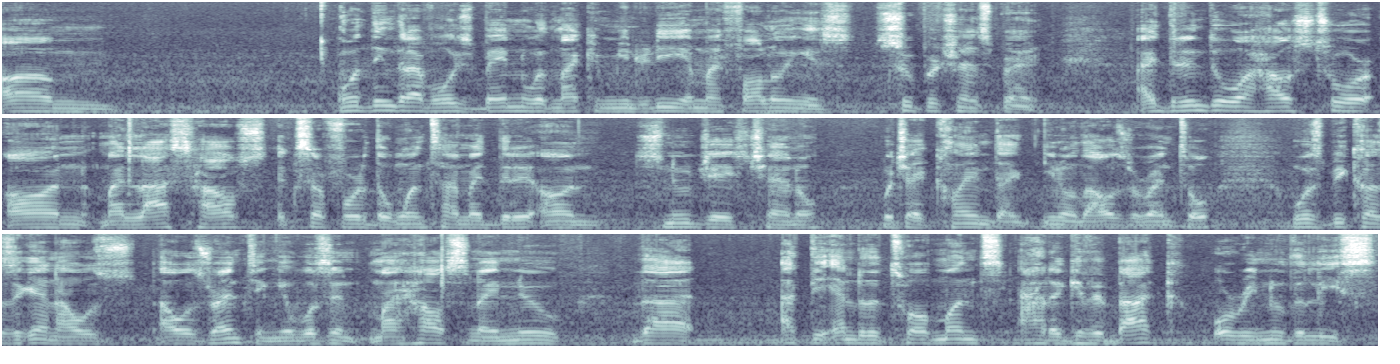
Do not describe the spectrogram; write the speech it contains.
Um, one thing that I've always been with my community and my following is super transparent. I didn't do a house tour on my last house except for the one time I did it on Snoo Jay's channel, which I claimed that you know that was a rental, was because again I was I was renting. It wasn't my house, and I knew that at the end of the 12 months I had to give it back or renew the lease.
